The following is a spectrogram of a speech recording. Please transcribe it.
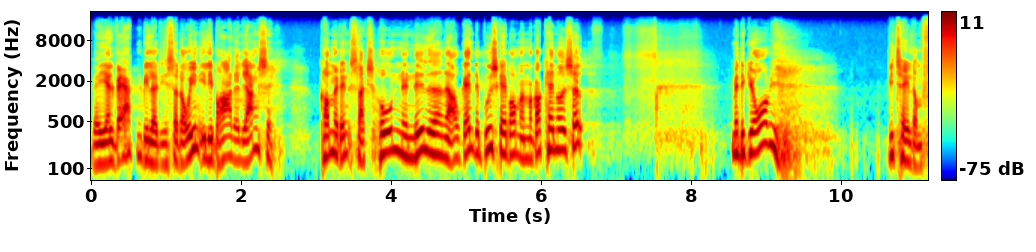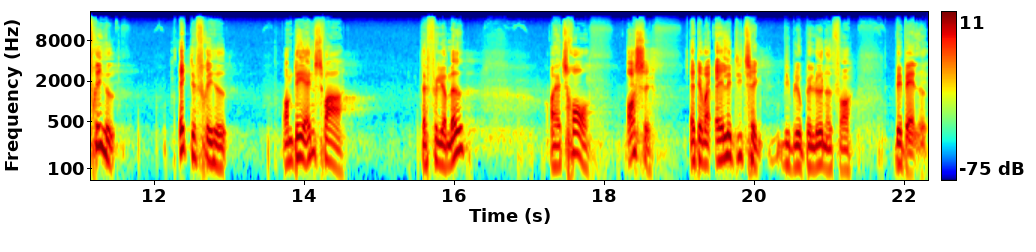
Hvad i alverden bilder de sig dog ind i Liberal Alliance? Kom med den slags hånende, nedledende, arrogante budskab om, at man godt kan noget selv. Men det gjorde vi. Vi talte om frihed. Ægte frihed. Om det ansvar, der følger med. Og jeg tror også, at det var alle de ting, vi blev belønnet for ved valget.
